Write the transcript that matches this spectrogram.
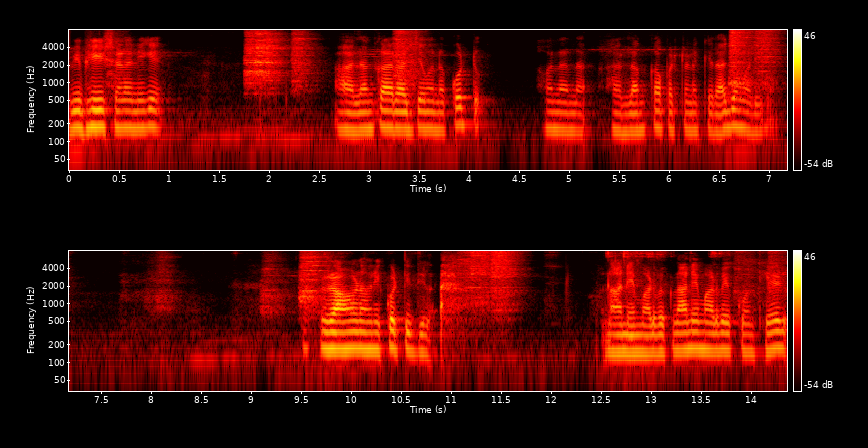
ವಿಭೀಷಣನಿಗೆ ಆ ಲಂಕಾ ರಾಜ್ಯವನ್ನು ಕೊಟ್ಟು ಅವನನ್ನು ಆ ಲಂಕಾ ಪಟ್ಟಣಕ್ಕೆ ರಾಜ ಮಾಡಿದ. ರಾವಣ ಅವನಿಗೆ ಕೊಟ್ಟಿದ್ದಿಲ್ಲ. ನಾನೇ ಮಾಡಬೇಕು ನಾನೇ ಮಾಡಬೇಕು ಅಂತ ಹೇಳಿ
